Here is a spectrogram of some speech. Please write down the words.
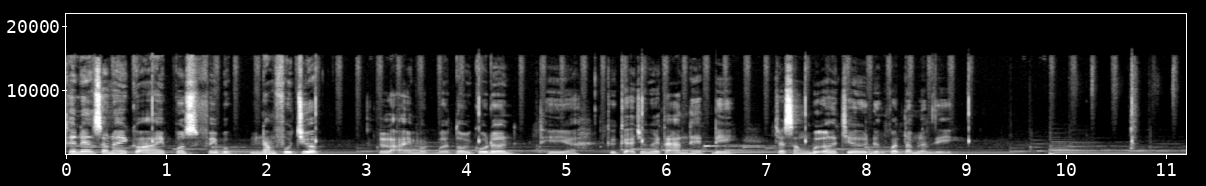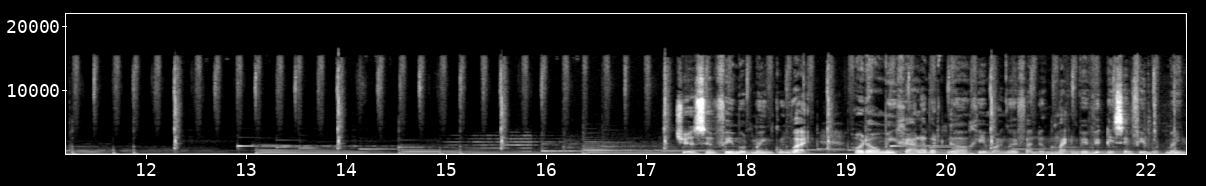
Thế nên sau này có ai post Facebook 5 phút trước lại một bữa tối cô đơn thì à, cứ kệ cho người ta ăn hết đi, cho xong bữa chứ đừng quan tâm làm gì. Chuyện xem phim một mình cũng vậy. Hồi đầu mình khá là bất ngờ khi mọi người phản ứng mạnh với việc đi xem phim một mình.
